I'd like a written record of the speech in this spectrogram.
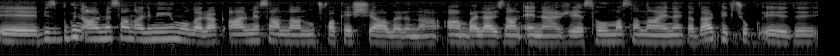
e, biz bugün Almesan Alüminyum olarak Almesan'dan mutfak eşyalarına, ambalajdan enerjiye, savunma sanayine kadar pek çok e, de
